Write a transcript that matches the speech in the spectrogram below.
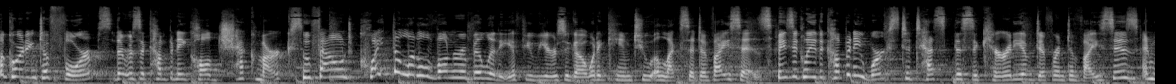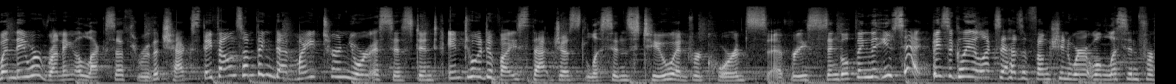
According to Forbes, there was a company called Checkmarx who found quite the little vulnerability a few years ago when it came to Alexa devices. Basically, the company works to test the security of different devices, and when they were running Alexa through the checks, they found something that might turn your assistant into a device that just listens to and records every single thing that you say. Basically, Alexa has a function where it will listen for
